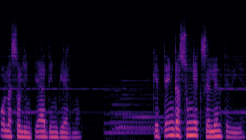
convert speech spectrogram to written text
o las Olimpiadas de invierno. Que tengas un excelente día.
